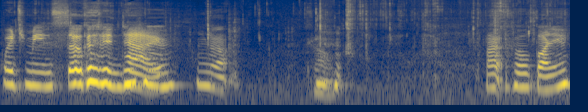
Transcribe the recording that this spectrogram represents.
Which means so good in Thai. Mm-hmm. yeah. That's so funny.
